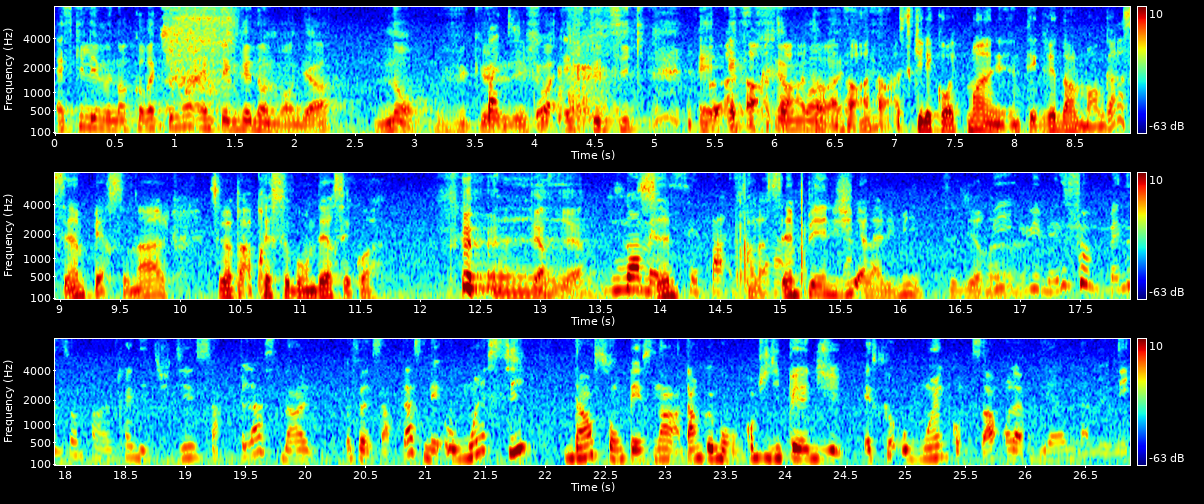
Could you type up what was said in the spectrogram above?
Est-ce qu'il est maintenant correctement intégré dans le manga? Non, vu que Pas du le tout. choix esthétique est Attends, attends, extrêmement attends, attends, raciste. attends. Est-ce qu'il est correctement intégré dans le manga? C'est un personnage. Même pas... Après, secondaire, c'est quoi? Euh, Tertiaire. Non, C'est mais un- c'est pas. Voilà, c'est un PNJ à la limite. C'est-à-dire. Oui, euh, oui, mais nous sommes, mais nous ne sommes pas en train d'étudier sa place dans, enfin sa place, mais au moins si dans son personnage en tant que bon, comme tu dis PNG, est-ce que au moins comme ça on l'a bien amené?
